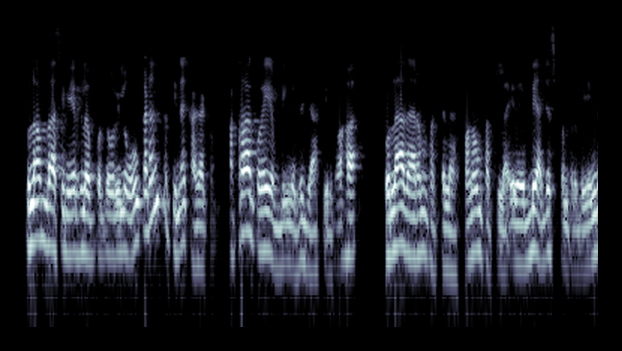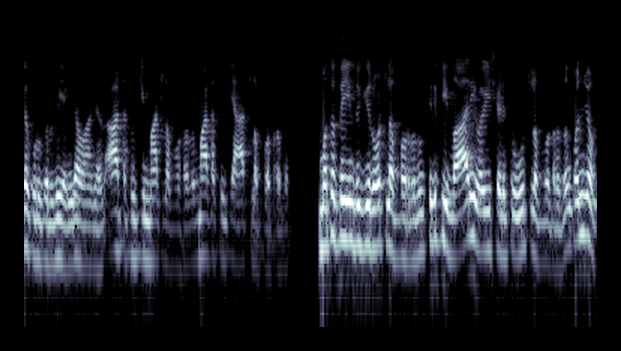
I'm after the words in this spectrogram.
துலாம் ராசி நேர்களை பொறுத்தவரையிலும் கடன் பத்தின கழக்கம் பற்றாக்குறை அப்படிங்கிறது ஜாஸ்தி இருக்கும். ஆஹா பொருளாதாரம் பத்தல பணம் பத்தல. இதை எப்படி அட்ஜஸ்ட் பண்றது? எங்க கொடுக்கறது? எங்க வாங்குறது? ஆட்டை தூக்கி மாட்டுல போடுறது மாட்டை தூக்கி ஆட்டுல போடுறதும் மொத்தத்தையும் தூக்கி ரோட்ல போடுறதும் திருப்பி வாரி வழிச்சு எடுத்து வீட்டுல போடுறதும் கொஞ்சம்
